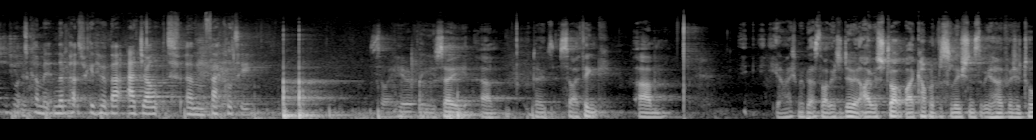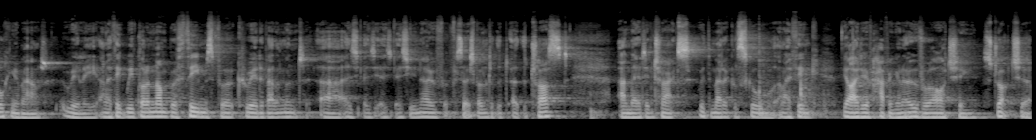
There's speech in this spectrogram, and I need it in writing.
Do you want to come in? And then perhaps we could hear about adjunct um, faculty. So I hear everything you say. Um, so I think, um, actually maybe that's the right way to do it. I was struck by a couple of the solutions that we heard Richard talking about, really. And I think we've got a number of themes for career development, uh, as, as, as you know, for, for research development at the, at the Trust, and that interacts with the medical school. And I think the idea of having an overarching structure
